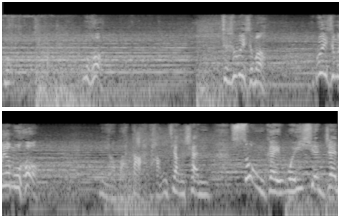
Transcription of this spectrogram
母母后，这是为什么？为什么呀，母后？你要把大唐江山送给韦玄真，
